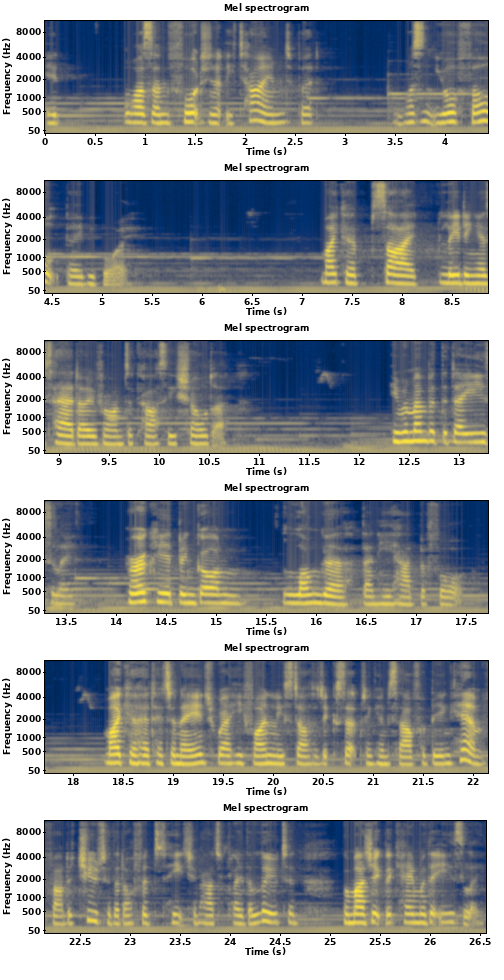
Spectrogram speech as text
It was unfortunately timed, but it wasn't your fault, baby boy. Micah sighed, leaning his head over onto Cassie's shoulder. He remembered the day easily. Hiroki had been gone longer than he had before. Micah had hit an age where he finally started accepting himself for being him, found a tutor that offered to teach him how to play the lute and the magic that came with it easily.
